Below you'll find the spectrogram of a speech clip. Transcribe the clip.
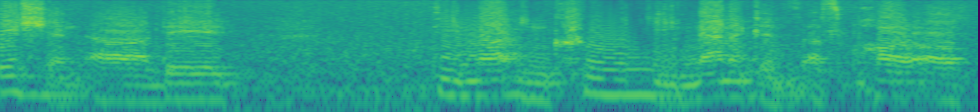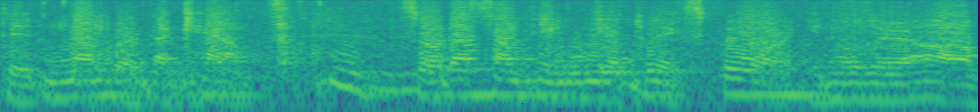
patient. Uh, They did not include the mannequins as part of the number that counts. So that's something we have to explore in order um,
